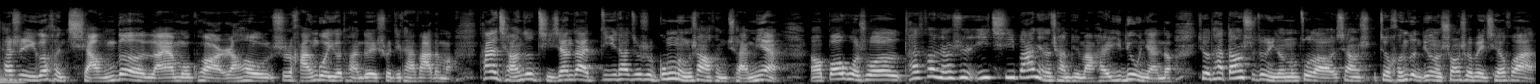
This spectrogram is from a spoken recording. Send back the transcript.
它是一个很强的蓝牙模块，然后是韩国一个团队设计开发的嘛。它的强就体现在第一，它就是功能上很全面，然后包括说它好像是一七八年的产品吧，还是一六年的，就它当时就已经能做到像是就很稳定的双设备切换，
